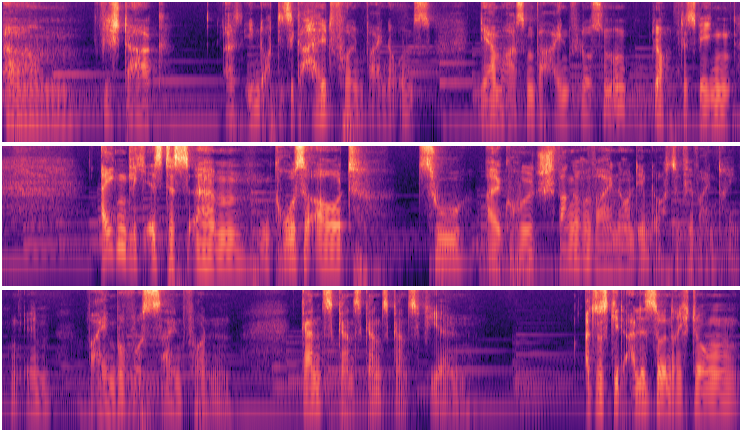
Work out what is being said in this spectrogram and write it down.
Ähm, wie stark also eben auch diese gehaltvollen Weine uns dermaßen beeinflussen. Und ja, deswegen, eigentlich ist es ähm, große Out zu alkoholschwangere Weine und eben auch zu viel Wein trinken im Weinbewusstsein von ganz, ganz, ganz, ganz vielen. Also es geht alles so in Richtung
